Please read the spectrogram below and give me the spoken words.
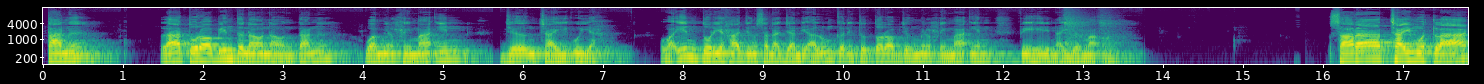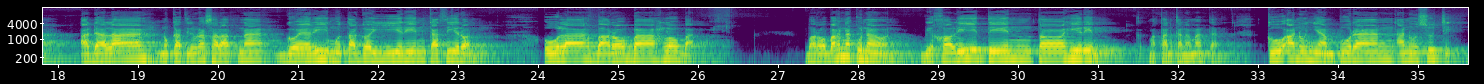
tane la turobin tenaon-naon tane wamil himain jeng cai uyah. Wain turiha jeung sanajan dialungkeun itu torob jeung mil himain fihi dina ieu maun syarat cai mutlak adalah nukatiluna salatna goeri mutagoyirin kasiron ulah barobah loba. Barobahna kunaon? bikholitin tohirin matan kana matan. Ku anu nyampuran anu suci.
